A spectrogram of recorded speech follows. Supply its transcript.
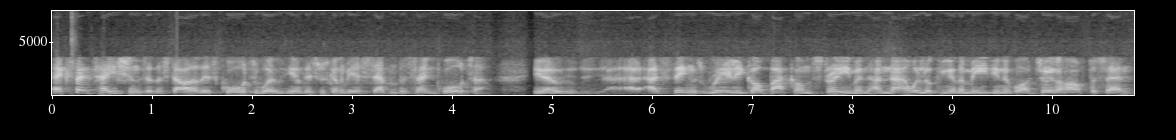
Expectations at the start of this quarter were, you know, this was going to be a 7% quarter you know, as things really got back on stream. And, and now we're looking at a median of what, 2.5%?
